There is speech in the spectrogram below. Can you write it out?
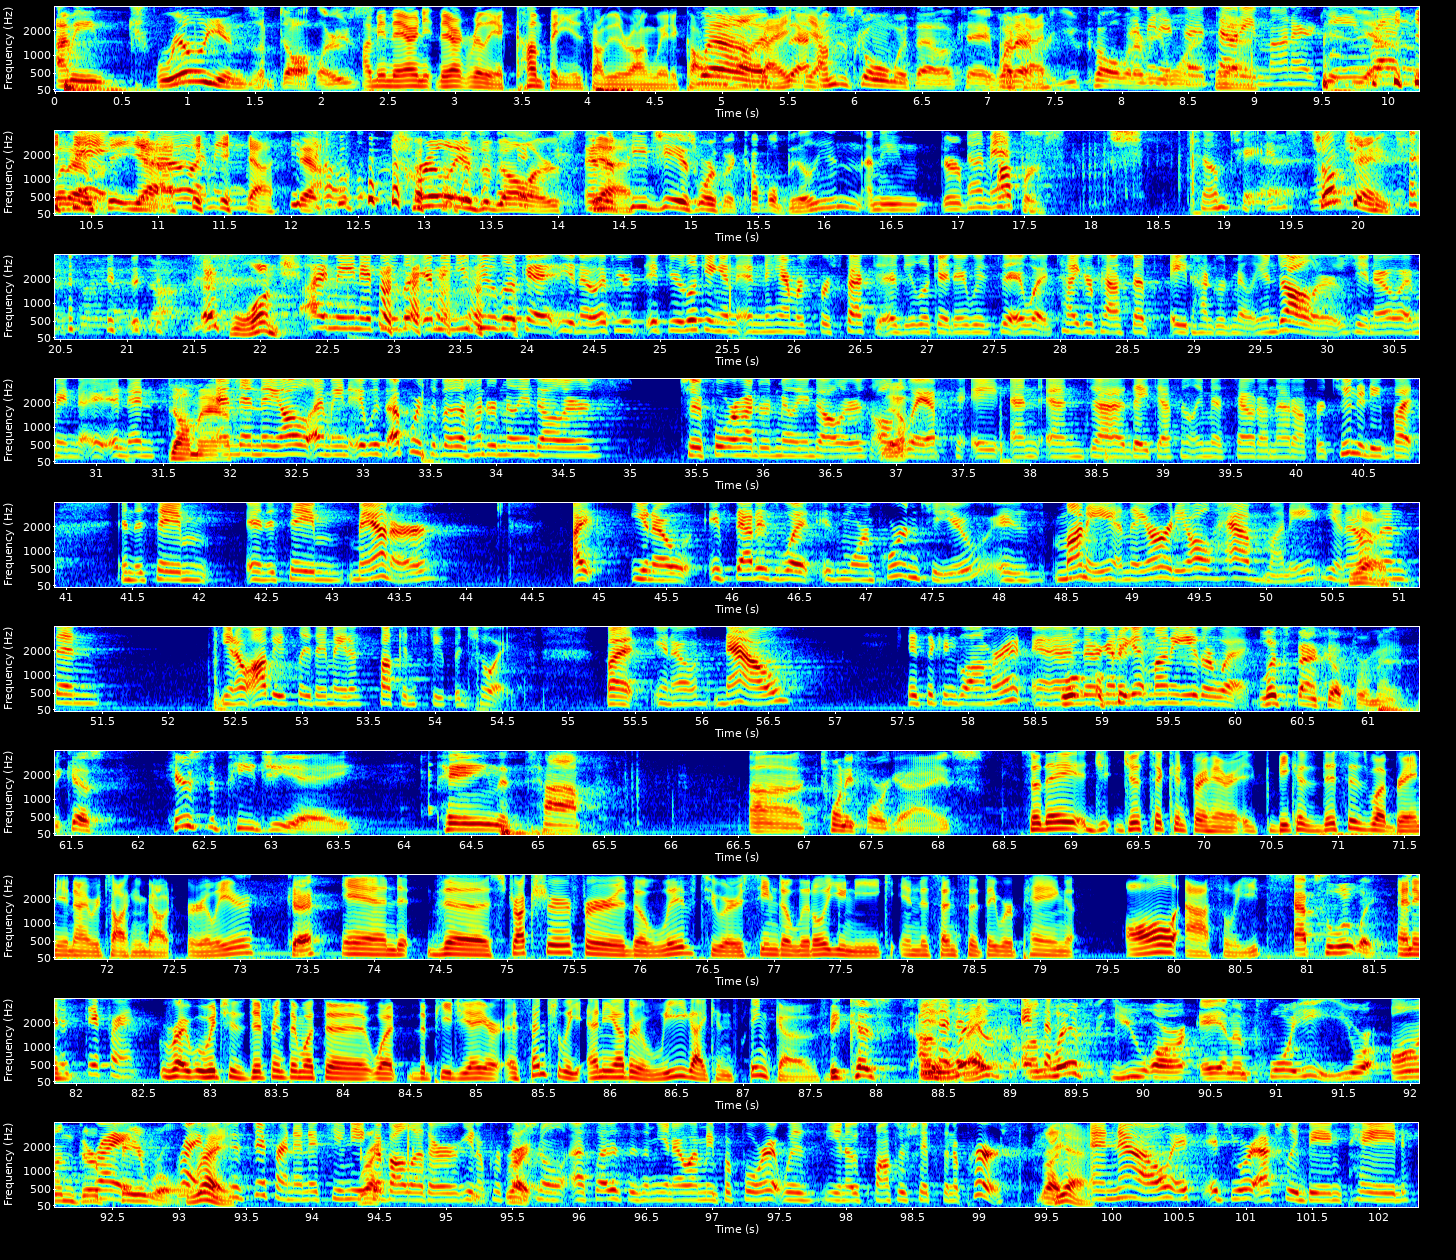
I mean, trillions of dollars? I mean, they aren't they aren't really a company is probably the wrong way to call well, them, out, it's, right? Yeah. I'm just going with that. Okay, whatever Okay. you call it I mean, you it's a Saudi Yeah. monarchy Yeah, whatever. thing, you Yeah. know? I mean, Yeah. you Yeah, know? trillions of dollars, and Yeah. the PGA is worth a couple billion. I mean, they're I mean, poppers. Chump change. Chump change. That's lunch. I mean, if you look, I mean, you do look at, you know, if you're if you're looking in, in Hammer's perspective, you look at it was uh, what Tiger passed up eight hundred million dollars. You know, I mean, and and Dumbass. And then they all, I mean, it was upwards of a hundred million dollars to four hundred million dollars, all Yep. the way up to eight, and and uh, they definitely missed out on that opportunity. But in the same in the same manner, I, you know, if that is what is more important to you is money, and they already all have money, you know, Yeah. then then, you know, obviously they made a fucking stupid choice. But you know, now it's a conglomerate, and Well, they're okay. gonna get money either way. Let's back up for a minute because here's the PGA paying the top uh, 24 guys. So they j- just to confirm here, because this is what Brandy and I were talking about earlier. Okay. And the structure for the LIV Tour seemed a little unique in the sense that they were paying all athletes, Absolutely. and Which it- is different. right, which is different than what the what the PGA or essentially any other league I can think of. Because on Because it's a- LIV, it's on a- LIV, you are an employee. You are on their Right, payroll. right, Right. which is different, and it's unique Right. of all other, you know, professional athleticism. You know, I mean, before it was, you know, sponsorships and a purse. Right. Yeah. And now it's it's you're actually being paid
